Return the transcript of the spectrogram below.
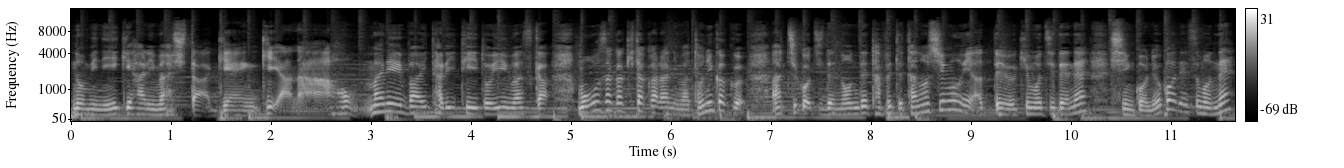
飲みに行きはりました。元気やなほんまにバイタリティと言いますか。もう大阪来たからにはとにかくあっちこっちで飲んで食べて楽しむんやっていう気持ちでね新婚旅行ですもんね、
